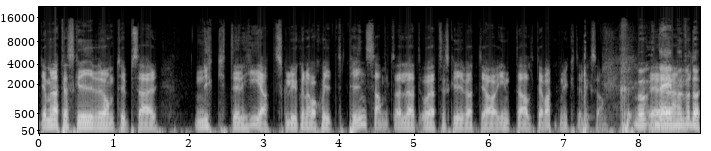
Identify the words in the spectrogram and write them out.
jag menar att jag skriver om typ så här Nykterhet skulle ju kunna vara skitpinsamt. Eller att, och att jag skriver att jag inte alltid har varit nykter liksom. men, nej ehm. men vadå?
